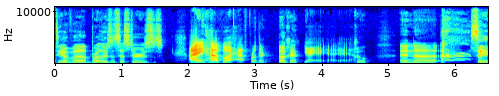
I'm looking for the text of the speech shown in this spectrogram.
Do you have uh, brothers and sisters? I have a half brother. Okay, Yeah, yeah, yeah, yeah, yeah. cool. And uh see,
